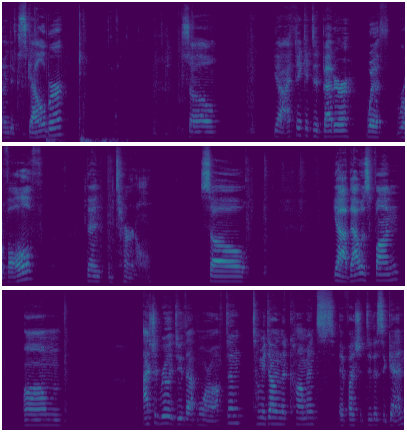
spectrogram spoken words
and Excalibur. So yeah, I think it did better with Revolve than Eternal. So yeah, that was fun. Um I should really do that more often. Tell me down in the comments if I should do this again.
